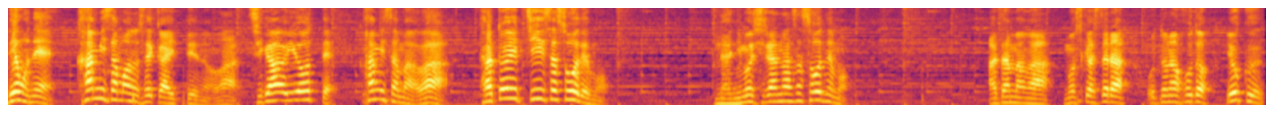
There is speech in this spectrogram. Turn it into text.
でもね、神様の世界っていうのは違うよって、神様は、たとえ小さそうでも、何も知らなさそうでも。頭がもしかしたら大人ほど良く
